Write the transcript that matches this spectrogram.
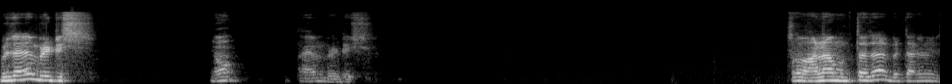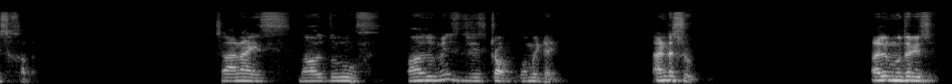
பிரித்தானியம் British. No I am British so அனா முக்ததா பிரித்தானியம் இஸ் ஸோ அனா இஸ் மஹதூஃப் மஹதூஃப் மீன்ஸ் இட் இஸ் டாப் ஒமிட்டட் அண்டர்ஸ்டுட் المدرس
